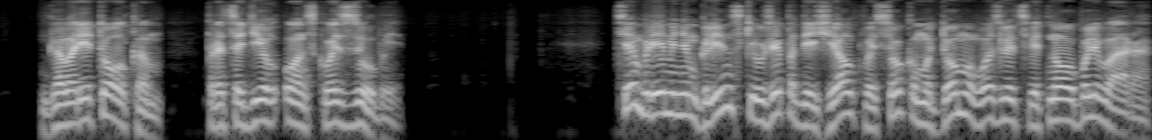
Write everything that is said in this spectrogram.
— Говори толком, — процедил он сквозь зубы. Тем временем Глинский уже подъезжал к высокому дому возле Цветного бульвара,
